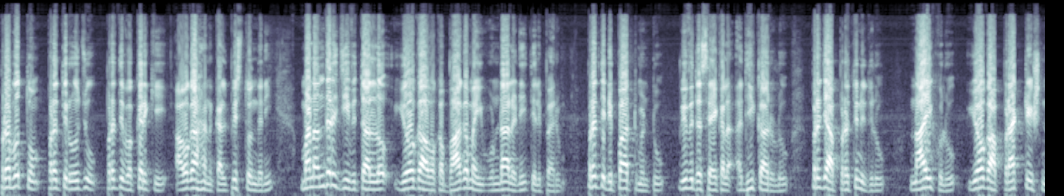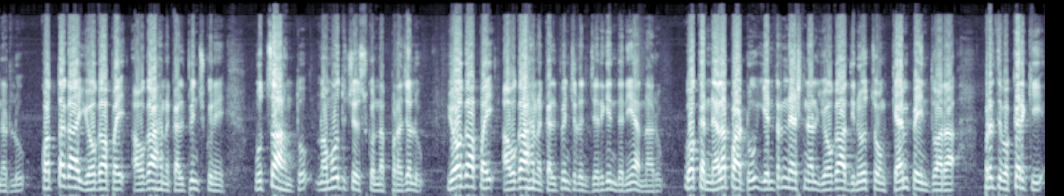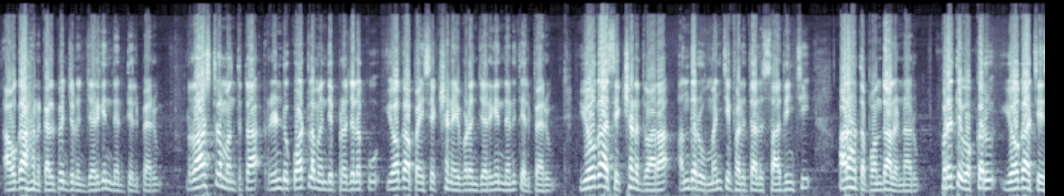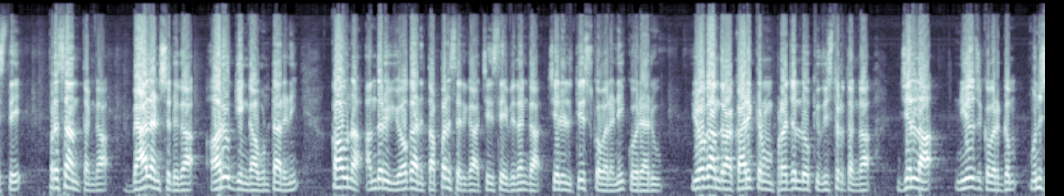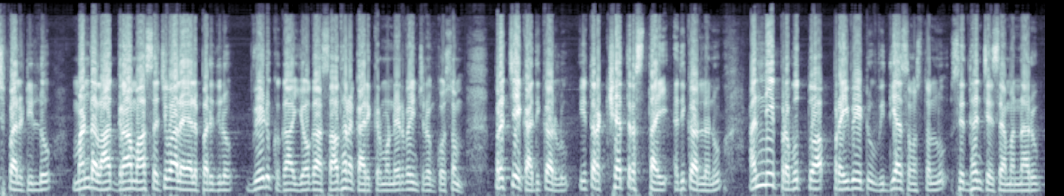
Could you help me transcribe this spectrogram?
ప్రభుత్వం ప్రతిరోజు ప్రతి ఒక్కరికి అవగాహన కల్పిస్తోందని మనందరి జీవితాల్లో యోగా ఒక భాగమై ఉండాలని తెలిపారు. ప్రతి డిపార్ట్మెంటు వివిధ శాఖల అధికారులు ప్రజాప్రతినిధులు నాయకులు యోగా ప్రాక్టీషనర్లు కొత్తగా యోగాపై అవగాహన కల్పించుకునే ఉత్సాహంతో నమోదు చేసుకున్న ప్రజలు యోగాపై అవగాహన కల్పించడం జరిగిందని అన్నారు. ఒక నెలపాటు ఇంటర్నేషనల్ యోగా దినోత్సవం క్యాంపెయిన్ ద్వారా ప్రతి ఒక్కరికి అవగాహన కల్పించడం జరిగిందని తెలిపారు. రాష్ట్రమంతటా రెండు కోట్ల మంది ప్రజలకు యోగాపై శిక్షణ ఇవ్వడం జరిగిందని తెలిపారు. యోగా శిక్షణ ద్వారా అందరూ మంచి ఫలితాలు సాధించి అర్హత పొందాలన్నారు. ప్రతి ఒక్కరూ యోగా చేస్తే ప్రశాంతంగా బ్యాలెన్స్డ్గా ఆరోగ్యంగా ఉంటారని కావున అందరూ యోగాని తప్పనిసరిగా చేసే విధంగా చర్యలు తీసుకోవాలని కోరారు. యోగాంధ్ర కార్యక్రమం ప్రజల్లోకి విస్తృతంగా జిల్లా నియోజకవర్గం మున్సిపాలిటీల్లో మండల గ్రామ సచివాలయాల పరిధిలో వేడుకగా యోగా సాధన కార్యక్రమం నిర్వహించడం కోసం ప్రత్యేక అధికారులు ఇతర క్షేత్రస్థాయి అధికారులను అన్ని ప్రభుత్వ ప్రైవేటు విద్యా సంస్థలను సిద్ధం చేశామన్నారు.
